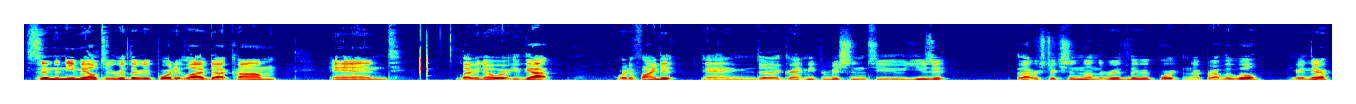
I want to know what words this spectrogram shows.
Send an email to ridleyreport at live.com and let me know what you've got, where to find it, and uh, grant me permission to use it without restriction on the Ridley Report, and I probably will here and there.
